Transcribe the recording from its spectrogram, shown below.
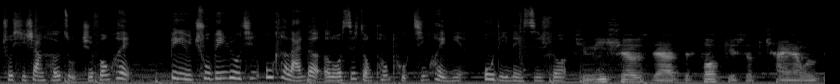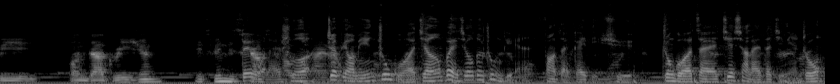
出席上合组织峰会。并与出兵入侵乌克兰的俄罗斯总统普京会面。乌迪内斯说：“对我来说，这表明中国将外交的重点放在该地区。中国在接下来的几年中，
